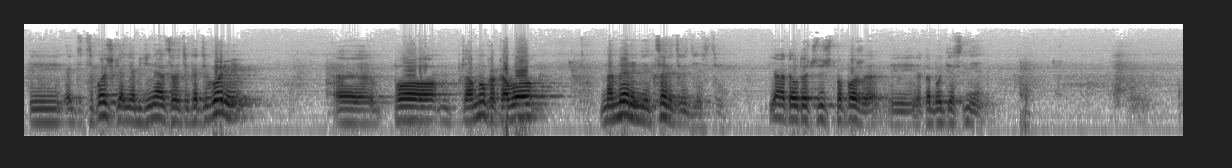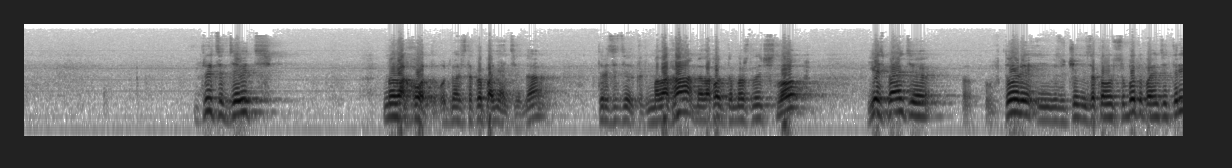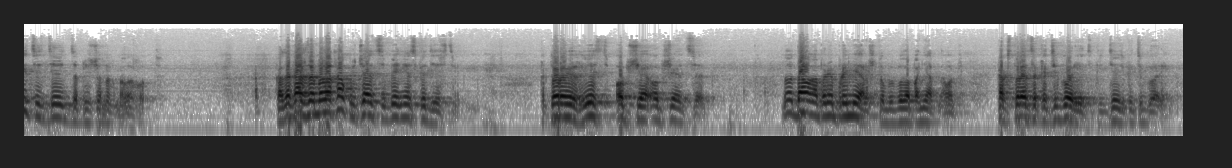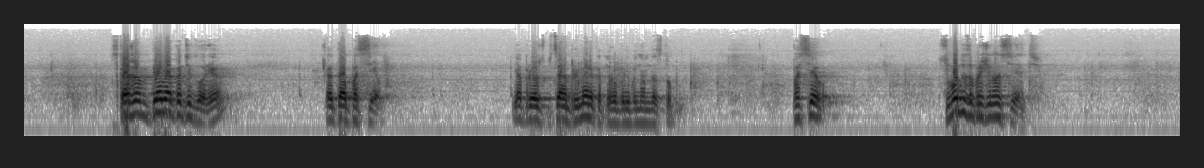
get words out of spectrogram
и эти цепочки, они объединяются в эти категории, Э, по тому, каково намерение цель этих действий. Я это уточню чуть попозже, и это будет яснее. 39 мелоход, вот у нас такое понятие, да? 39, как малаха, мелоход это множественное число. Есть понятие в Торе и в изучении законов субботы, понятие 39 запрещенных малоход. Когда каждая малаха включает в себе несколько действий, которые есть общая, общая цель. Ну, дал, например, пример, чтобы было понятно, вот как строятся категории, эти 9 категорий. Скажем, первая категория – это посев. Я привожу специальные примеры, которые были бы нам доступны. Посев. В субботу запрещено сеять.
